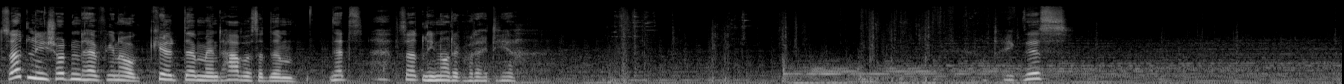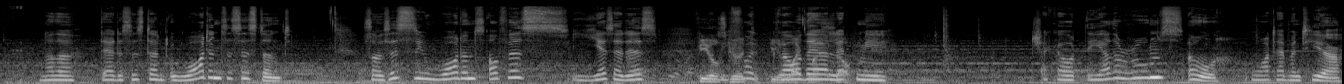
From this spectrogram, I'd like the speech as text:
certainly shouldn't have, you know, killed them and harvested them. That's certainly not a good idea. I'll take this. Another dead assistant, warden's assistant. So is this the warden's office? Yes, it is. Feels Before good to feel go like there, myself. let me check out the other rooms. Oh, what happened here?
